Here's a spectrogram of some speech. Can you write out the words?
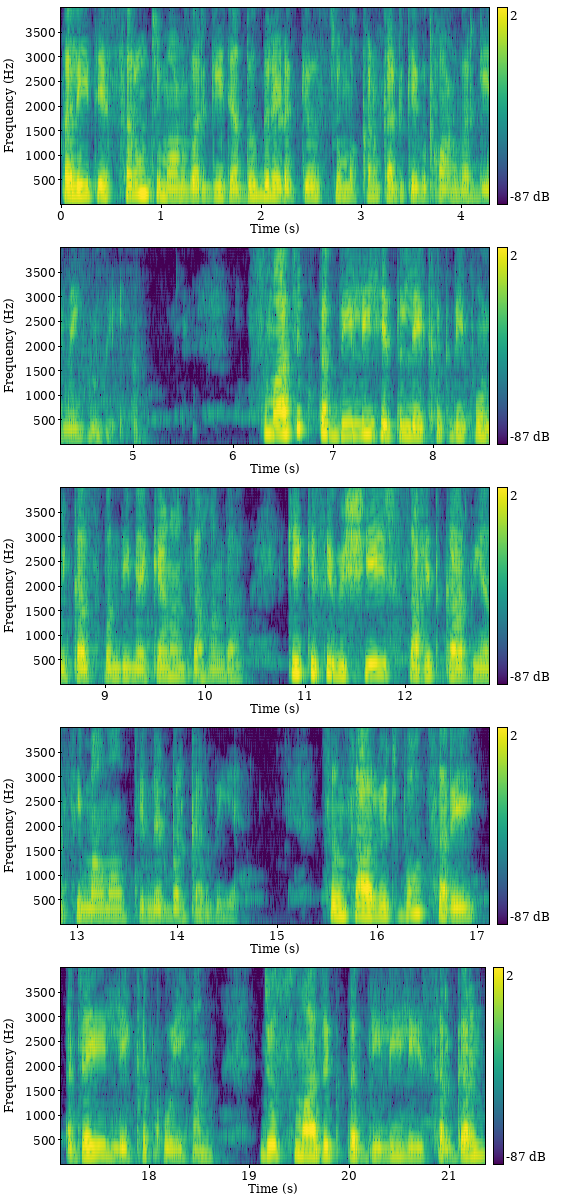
ਤਲੀ ਤੇ ਸਰੋਂ ਜਮਾਉਣ ਵਰਗੀ ਜਾਂ ਦੁੱਧ ਰਿੜਕ ਕੇ ਉਸ ਚੋਂ ਮੱਖਣ ਕੱਢ ਕੇ ਵਿਖਾਉਣ ਵਰਗੀ ਨਹੀਂ ਹੁੰਦੀ। ਸਮਾਜਿਕ ਤਬਦੀਲੀ ਹਿੱਤ ਲੇਖਕ ਦੀ ਭੂਮਿਕਾ ਸੰਬੰਧੀ ਮੈਂ ਕਹਿਣਾ ਚਾਹਾਂਗਾ ਕਿ ਕਿਸੇ ਵਿਸ਼ੇਸ਼ ਸਾਹਿਤਕਾਰ ਦੀਆਂ ਸੀਮਾਵਾਂ ਉੱਤੇ ਨਿਰਭਰ ਕਰਦੀ ਹੈ। ਸੰਸਾਰ ਵਿੱਚ ਬਹੁਤ ਸਾਰੇ ਅਜਿਹੇ ਲੇਖਕ ਹੋਏ ਹਨ ਜੋ ਸਮਾਜਿਕ ਤਬਦੀਲੀ ਲਈ ਸਰਗਰਮ,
